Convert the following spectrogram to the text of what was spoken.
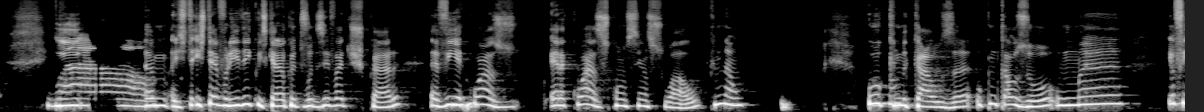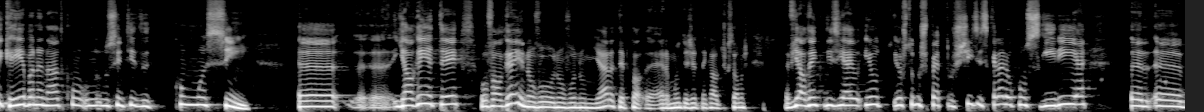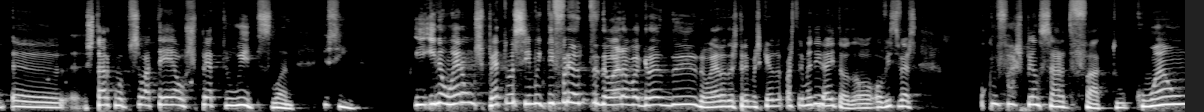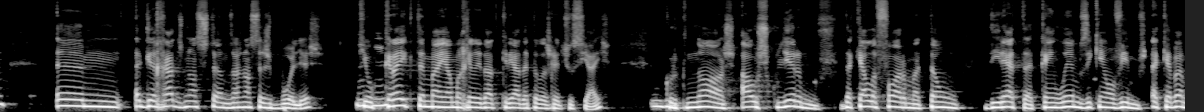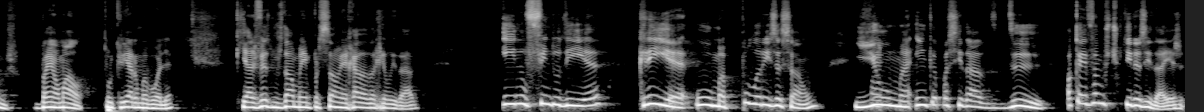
Uau. E, um, isto, isto, é verídico, e se calhar é o que eu te vou dizer vai-te chocar. Havia uhum. quase, era quase consensual que não. O que uhum. me causa, o que me causou uma. Eu fiquei abananado com, no sentido de como assim? Uh, uh, e alguém até, houve alguém, eu não vou, não vou nomear, até porque era muita gente naquela discussão, mas havia alguém que dizia: Eu, eu estou no espectro X e se calhar eu conseguiria uh, estar com uma pessoa até ao espectro Y. E assim, e, e, não era um espectro assim muito diferente, não era uma grande, não era da extrema esquerda para a extrema direita, ou, ou vice-versa. O que me faz pensar de facto quão um, agarrados nós estamos às nossas bolhas, que uhum. eu creio que também é uma realidade criada pelas redes sociais. Porque nós, ao escolhermos daquela forma tão direta quem lemos e quem ouvimos, acabamos, bem ou mal, por criar uma bolha que às vezes nos dá uma impressão errada da realidade e no fim do dia cria uma polarização e uma incapacidade de ok, vamos discutir as ideias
